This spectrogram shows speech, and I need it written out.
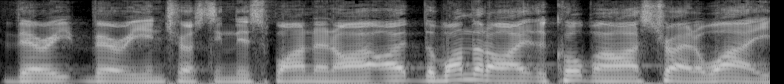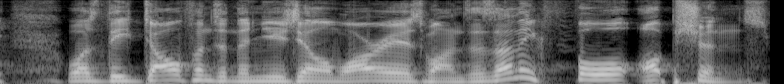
very, very interesting, this one. And I, I the one that I that caught my eye straight away was the Dolphins and the New Zealand Warriors ones. There's only four options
